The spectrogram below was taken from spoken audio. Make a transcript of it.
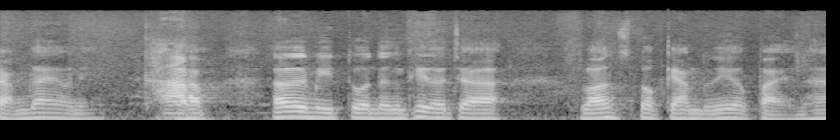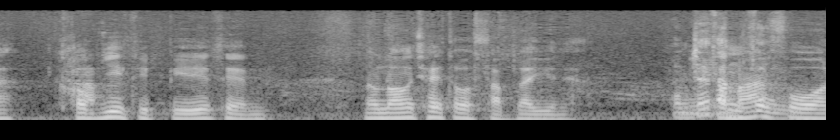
จำได้วันนี้ครับ แล้วจะมีตัวหนึ่งที่เราจะลอนโปรแกรมตัวนี้ออกไปนะฮะครบ 20 ปีที่เซ็นน้องๆใช้โทรศัพท์อะไรอยู่เนี่ยผมใช้ส Samsung มาร์ทโฟน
